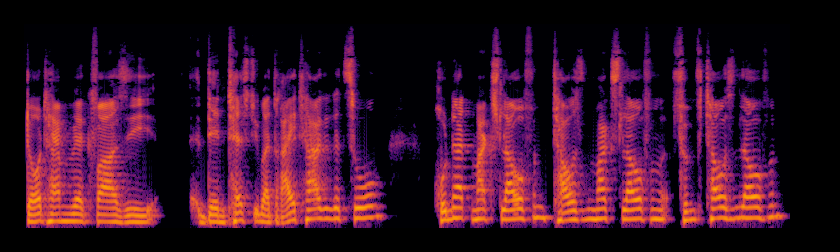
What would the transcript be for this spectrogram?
Dort haben wir quasi den Test über drei Tage gezogen. 100 Max laufen, 1000 Max laufen, 5000 laufen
